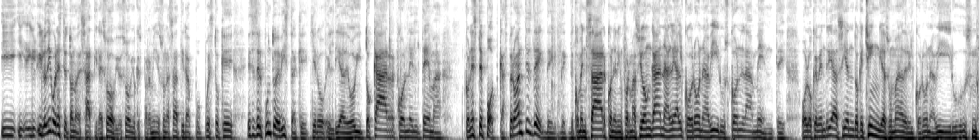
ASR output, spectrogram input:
Y, lo digo en este tono de sátira, es obvio, es obvio que para mí es una sátira, puesto que ese es el punto de vista que quiero el día de hoy tocar con el tema con este podcast. Pero antes de, comenzar con la información, gánale al coronavirus con la mente. O lo que vendría haciendo que chingue a su madre el coronavirus. No.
